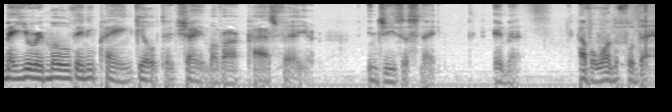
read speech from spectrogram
May you remove any pain, guilt, and shame of our past failure. In Jesus' name, amen. Have a wonderful day.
